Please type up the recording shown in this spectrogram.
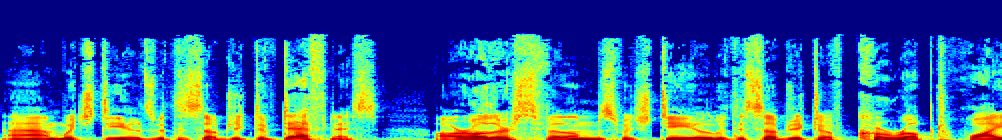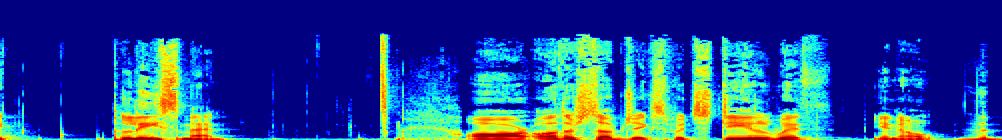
um, which deals with the subject of deafness, or other films which deal with the subject of corrupt white policemen, or other subjects which deal with you know the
